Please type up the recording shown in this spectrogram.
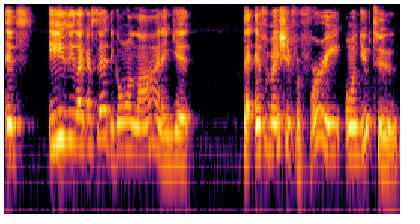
it's easy, like I said, to go online and get that information for free on YouTube,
